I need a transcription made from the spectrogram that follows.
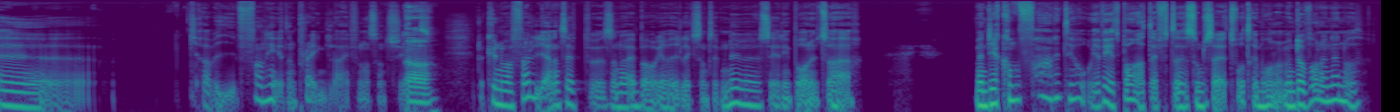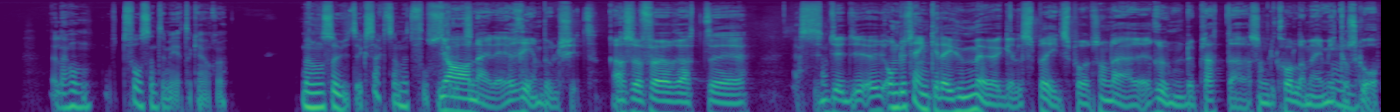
Uh, gravid, fan heter den? Preglife eller något sånt shit. Ja. Då kunde man följa den typ, så när Ebba var gravid, liksom, typ, nu ser din barn ut så här. Men jag kommer fan inte ihåg. Jag vet bara att efter, som du säger, två, tre månader, men då var den ändå, eller hon, två centimeter kanske. Men hon såg ut exakt som ett foster. Ja, liksom. nej, det är ren bullshit. Alltså för att... Eh, Du, du, om du tänker dig hur mögel sprids på en sån där rund platta som du kollar med i mikroskop.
